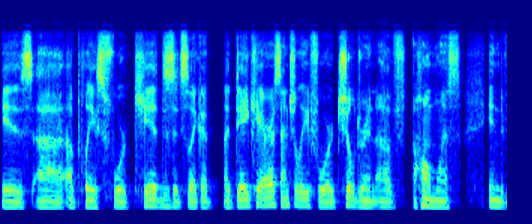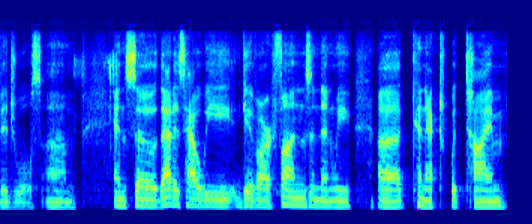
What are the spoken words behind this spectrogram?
is a place for kids. It's like a, a daycare essentially for children of home homeless individuals. Um, and so that is how we give our funds and then we uh, connect with time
